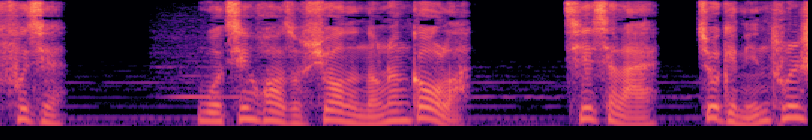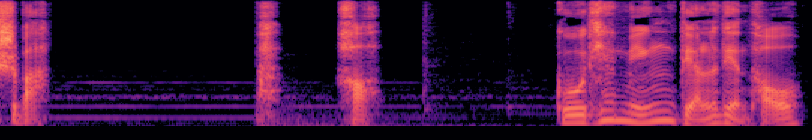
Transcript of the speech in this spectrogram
父亲，我进化所需要的能量够了，接下来就给您吞噬吧。”好。古天明点了点头，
